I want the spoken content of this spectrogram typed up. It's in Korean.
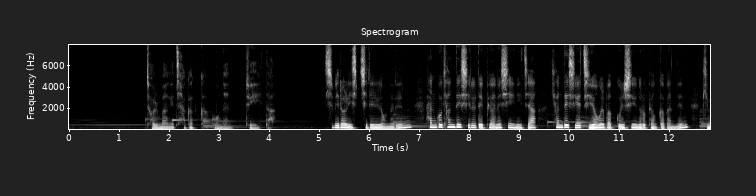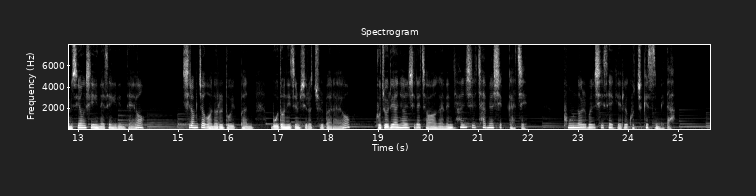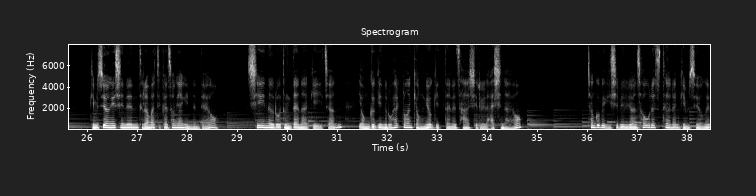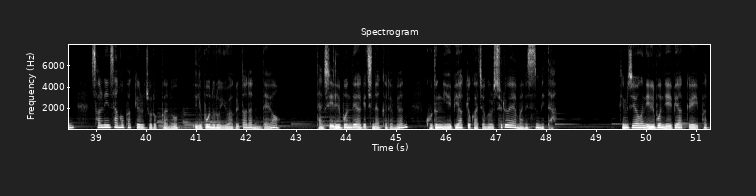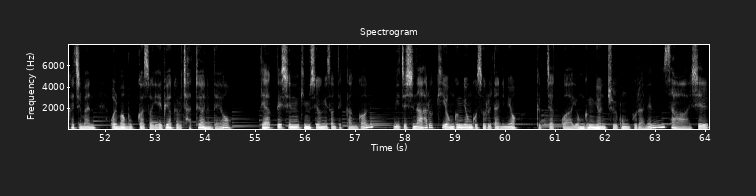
절망에 자각하고 난 뒤이다. 11월 27일 오늘은 한국 현대시를 대표하는 시인이자 현대시의 지형을 바꾼 시인으로 평가받는 김수영 시인의 생일인데요. 실험적 언어를 도입한 모더니즘 시로 출발하여 부조리한 현실에 저항하는 현실 참여 시까지 폭넓은 시 세계를 구축했습니다. 김수영의 시는 드라마틱한 성향이 있는데요. 시인으로 등단하기 이전 연극인으로 활동한 경력이 있다는 사실을 아시나요? 1921년 서울에서 태어난 김수영은 설린 상업학교를 졸업한 후 일본으로 유학을 떠나는데요. 당시 일본 대학에 진학하려면 고등 예비학교 과정을 수료해야만 했습니다. 김수영은 일본 예비학교에 입학하지만 얼마 못 가서 예비학교를 자퇴하는데요. 대학 대신 김수영이 선택한 건 미즈시나 하루키 연극연구소를 다니며 극작과 연극연출 공부라는 사실.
